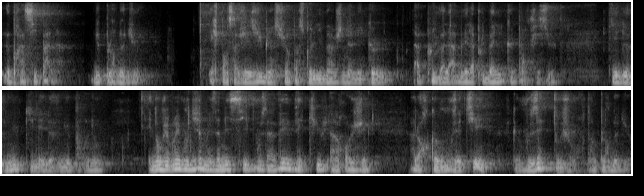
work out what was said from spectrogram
le principal du plan de Dieu. Et je pense à Jésus, bien sûr, parce que l'image n'est que la plus valable et la plus belle que pour Jésus, qui est devenu, qu'il est devenu pour nous et donc j'aimerais vous dire, mes amis, si vous avez vécu un rejet, alors que vous étiez, que vous êtes toujours dans le plan de Dieu,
